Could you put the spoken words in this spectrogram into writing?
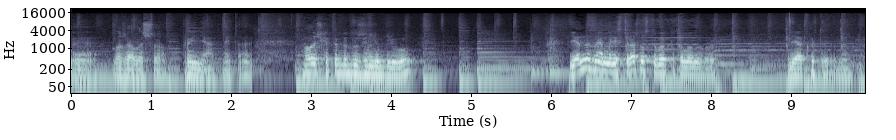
ми вважали, що прийнятний. Так? Галочка, тебе дуже люблю. Я не знаю, мені страшно з тобою поталонувати. Дякую тобі. да.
